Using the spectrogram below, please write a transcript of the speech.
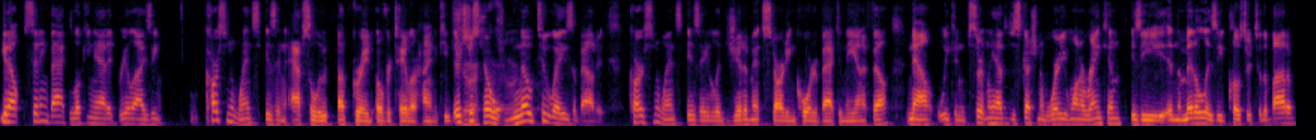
you know, sitting back, looking at it, realizing Carson Wentz is an absolute upgrade over Taylor Heinicke. There's sure, just no sure. no two ways about it. Carson Wentz is a legitimate starting quarterback in the NFL. Now we can certainly have the discussion of where you want to rank him. Is he in the middle? Is he closer to the bottom?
